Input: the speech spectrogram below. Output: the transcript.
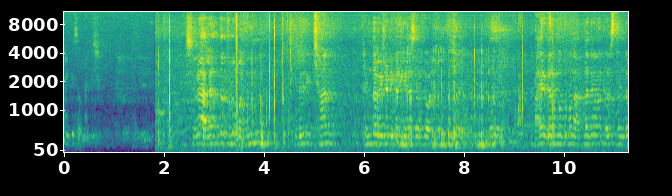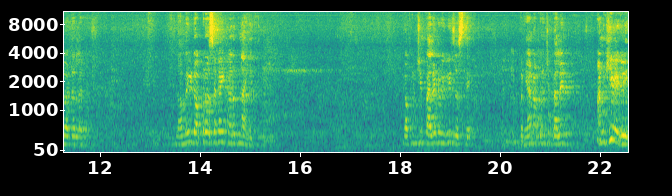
thank you so much सगळं आल्यानंतर थोडं बघून कुठेतरी छान थंड हवेच्या ठिकाणी गेल्यासारखं वाटतं. बाहेर गरम होतं मला आतमध्ये खरंच थंड वाटायला लागलं. नॉर्मली डॉक्टर असं काही करत नाहीत. डॉक्टरांची पॅलेट वेगळीच असते. पण या डॉक्टरांची पॅलेट आणखी वेगळी.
